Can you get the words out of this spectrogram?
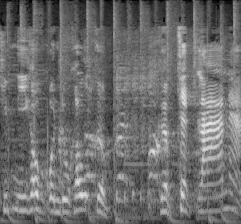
คลิปนี้เขาคนดูเขาเกือบ เกือบเจ็ดล้านอะ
